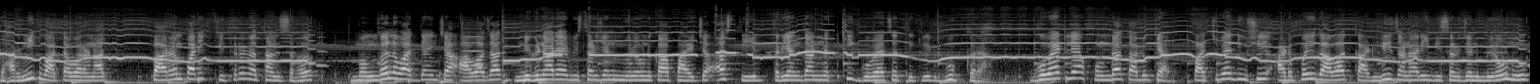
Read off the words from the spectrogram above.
धार्मिक वातावरणात पारंपरिक चित्ररथांसह मंगलवाद्यांच्या आवाजात निघणाऱ्या विसर्जन मिरवणुका पाहायच्या असतील तर यंदा नक्की गोव्याचं तिकीट बुक करा. गोव्यातल्या फोंडा तालुक्यात पाचव्या दिवशी आडपई गावात काढली जाणारी विसर्जन मिरवणूक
